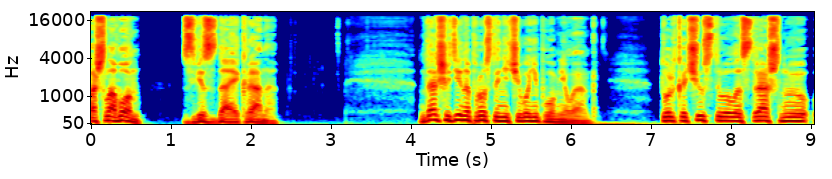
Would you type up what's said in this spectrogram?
Пошла вон, звезда экрана. Дальше Дина просто ничего не помнила. Только чувствовала страшную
